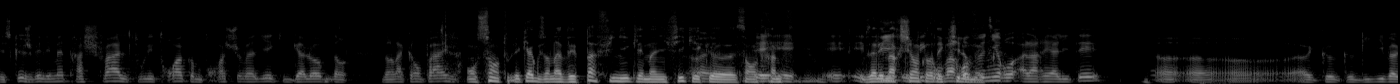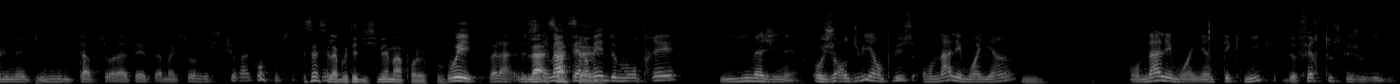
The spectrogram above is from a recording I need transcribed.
Est-ce que je vais les mettre à cheval tous les trois comme trois chevaliers qui galopent dans, dans la campagne? On sent en tous les cas que vous n'en avez pas fini avec les magnifiques et que c'est en Et- train de. et- et- et vous allez puis- marcher et puis encore qu'on des va kilomètres. revenir au- à la réalité, que, que Guigui va lui mettre une, une tape sur la tête à Maxon, c'est qu'est-ce que tu racontes? Ça, c'est la beauté du cinéma pour le coup. Oui, voilà. Le Là, cinéma ça, permet de montrer l'imaginaire. Aujourd'hui, en plus, on a les moyens. Hmm. on a les moyens techniques de faire tout ce que je vous ai dit.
